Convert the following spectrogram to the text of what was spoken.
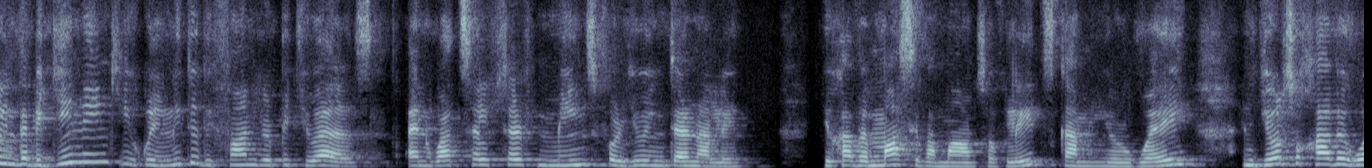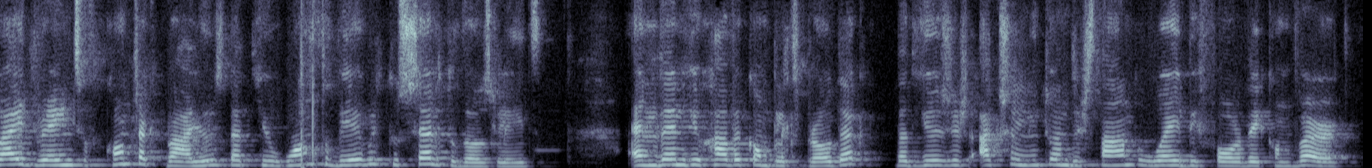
in the beginning, you will need to define your PQLs and what self-serve means for you internally. You have a massive amount of leads coming your way, and you also have a wide range of contract values that you want to be able to sell to those leads. And then you have a complex product that users actually need to understand way before they convert.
